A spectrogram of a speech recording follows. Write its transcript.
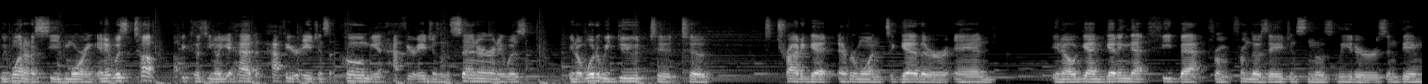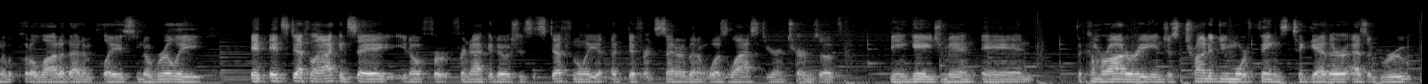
we wanted to see more and it was tough because you know you had half of your agents at home you had half of your agents in the center and it was you know what do we do to to, to try to get everyone together? And you know again getting that feedback from from those agents and those leaders and being able to put a lot of that in place you know really it, it's definitely I can say you know for for Nacogdoches it's definitely a, a, different center than it was last year in terms of the engagement and the camaraderie and just trying to do more things together as a group.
